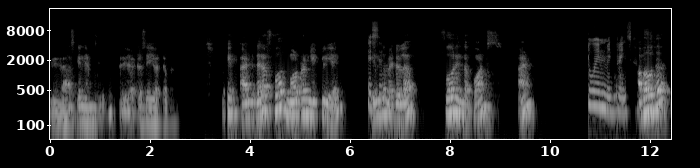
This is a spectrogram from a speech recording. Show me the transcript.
you ask in MCQ, you have to say your double. Okay, and there are four motor nuclei yes, in sir. the medulla, four in the pons, and two in midbrains. Above the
